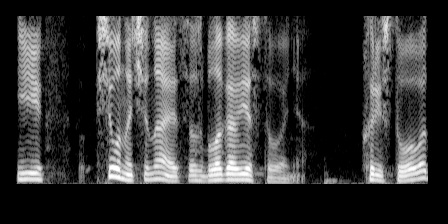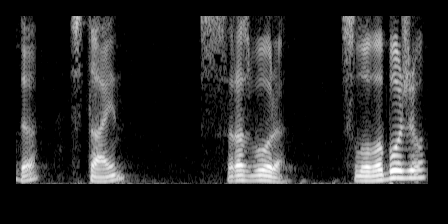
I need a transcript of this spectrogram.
И все начинается с благовествования Христова, да, с тайн, с разбора Слова Божьего.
